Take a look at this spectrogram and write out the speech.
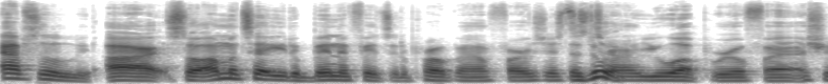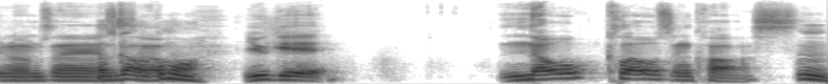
Absolutely. All right. So I'm gonna tell you the benefits of the program first, just Let's to do it. turn you up real fast. You know what I'm saying? Let's go. So Come on. You get no closing costs, Mm.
